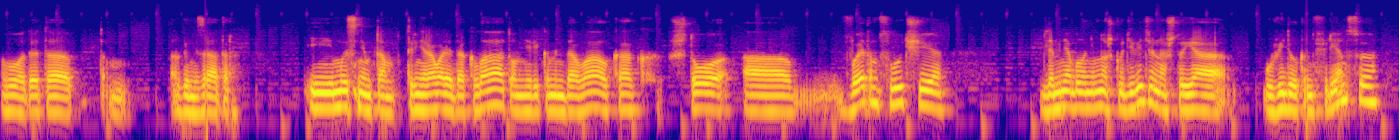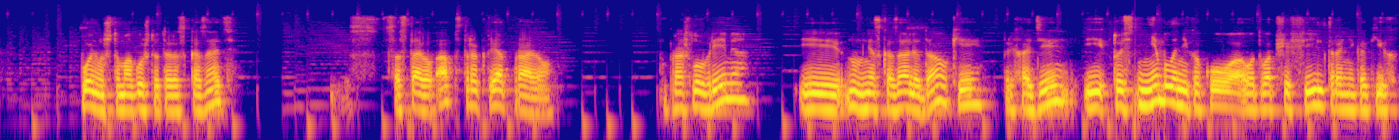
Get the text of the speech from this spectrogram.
Вот, это там, организатор. И мы с ним там тренировали доклад, он мне рекомендовал, как, что. А в этом случае для меня было немножко удивительно, что я увидел конференцию, понял, что могу что-то рассказать, составил абстракт и отправил. Прошло время, и ну, мне сказали, да, окей, приходи. И, то есть не было никакого вот вообще фильтра, никаких.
